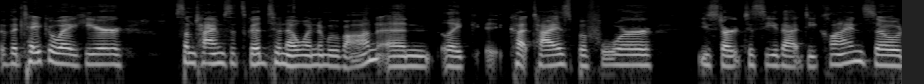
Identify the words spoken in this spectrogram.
the takeaway here sometimes it's good to know when to move on and like cut ties before you start to see that decline. So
